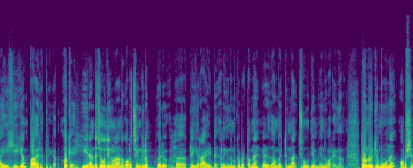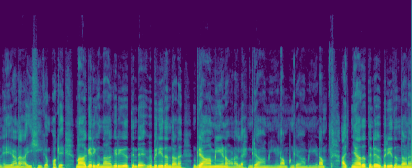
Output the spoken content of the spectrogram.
ഐഹികം പാരത്രികം. ഓക്കെ ഈ രണ്ട് ചോദ്യങ്ങളാണ് കുറച്ചെങ്കിലും ഒരു ക്ലിയർ ആയിട്ട് അല്ലെങ്കിൽ നമുക്ക് പെട്ടെന്ന് എഴുതാൻ പറ്റുന്ന ചോദ്യം എന്ന് പറയുന്നത്. തൊണ്ണൂറ്റി മൂന്ന് ഓപ്ഷൻ എ ആണ് ഐഹികം. ഓക്കെ നാഗരിക. നാഗരികത്തിന്റെ വിപരീതം എന്താണ്? ഗ്രാമീണമാണ് അല്ലേ ഗ്രാമീണം ഗ്രാമീണം. അജ്ഞാതത്തിന്റെ വിപരീതം എന്താണ്?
